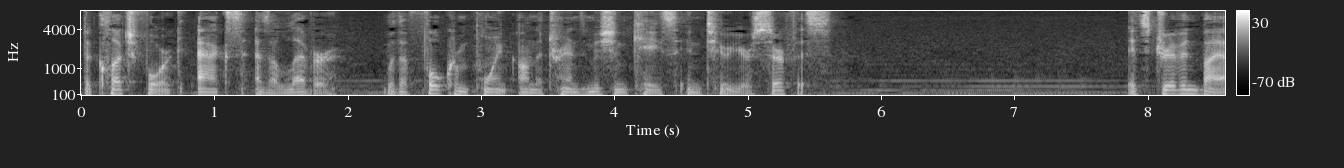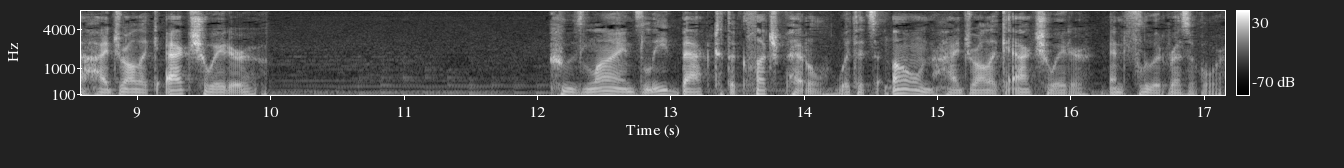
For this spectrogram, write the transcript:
The clutch fork acts as a lever with a fulcrum point on the transmission case interior surface. It's driven by a hydraulic actuator whose lines lead back to the clutch pedal with its own hydraulic actuator and fluid reservoir.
